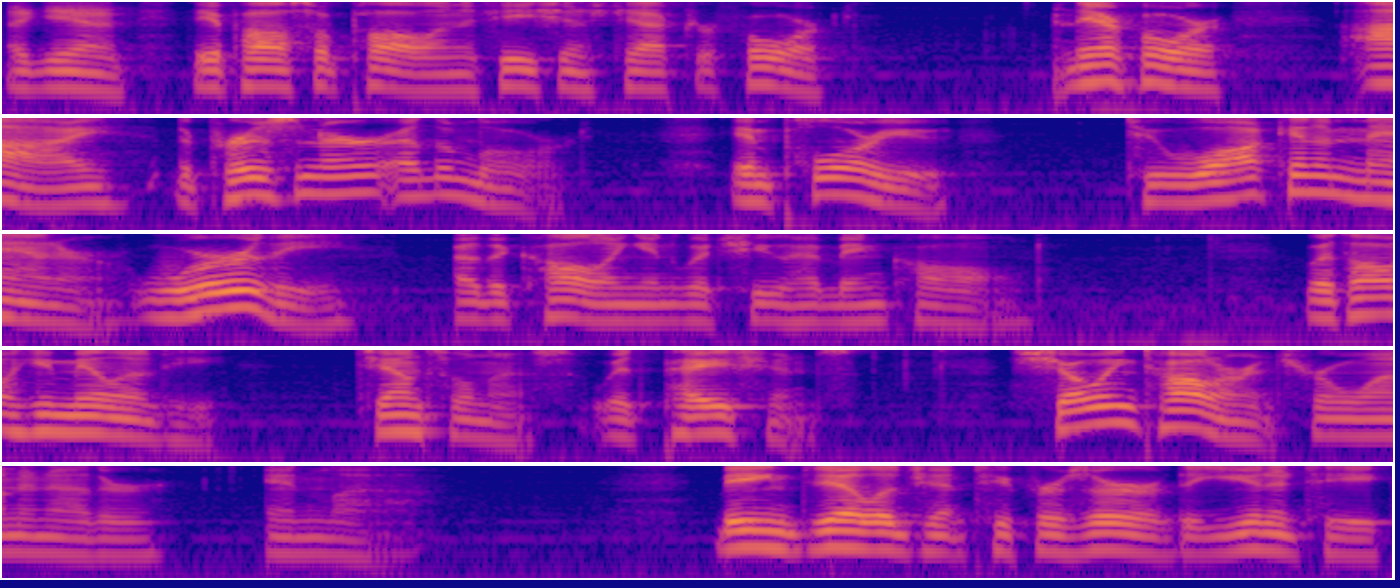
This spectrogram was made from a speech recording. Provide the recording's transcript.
Again, the Apostle Paul in Ephesians chapter 4. Therefore, I, the prisoner of the Lord, implore you to walk in a manner worthy of the calling in which you have been called, with all humility, gentleness, with patience, showing tolerance for one another in love, being diligent to preserve the unity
